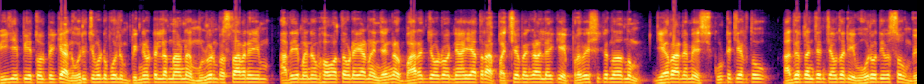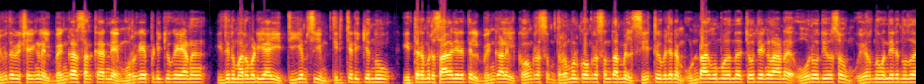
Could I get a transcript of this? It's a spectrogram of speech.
ബി ജെ പിയെ തോൽപ്പിക്കാൻ ഒരു ചുവട് പോലും പിന്നോട്ടില്ലെന്നാണ് മുഴുവൻ പ്രസ്താവനയും. അതേ മനോഭാവത്തോടെയാണ് ഞങ്ങൾ ഭാരത് ജോഡോ ന്യായ യാത്ര പശ്ചിമ ബംഗാളിലേക്ക് പ്രവേശിക്കുന്നതെന്നും ജയറാം രമേശ് കൂട്ടിച്ചേർത്തു. അധിർ രഞ്ജൻ ചൌധരി ഓരോ ദിവസവും വിവിധ വിഷയങ്ങളിൽ ബംഗാൾ സർക്കാരിനെ മുറുകെ പിടിക്കുകയാണ്. ഇതിന് മറുപടിയായി ടി എം സിയും തിരിച്ചടിക്കുന്നു. ഇത്തരമൊരു സാഹചര്യത്തിൽ ബംഗാളിൽ കോൺഗ്രസും തൃണമൂൽ കോൺഗ്രസും തമ്മിൽ സീറ്റ് വിഭജനം ഉണ്ടാകുമോ എന്ന ചോദ്യങ്ങളാണ് ഓരോ ദിവസവും ഉയർന്നു വന്നിരുന്നത്.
